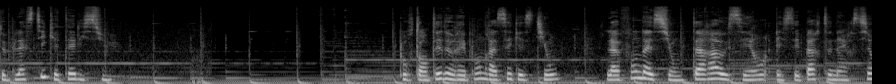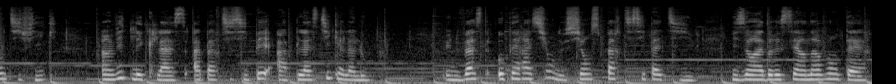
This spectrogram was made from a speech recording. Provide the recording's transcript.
de plastique est-elle issue? Pour tenter de répondre à ces questions, la Fondation Tara Océan et ses partenaires scientifiques invitent les classes à participer à Plastique à la loupe, une vaste opération de sciences participatives visant à dresser un inventaire,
